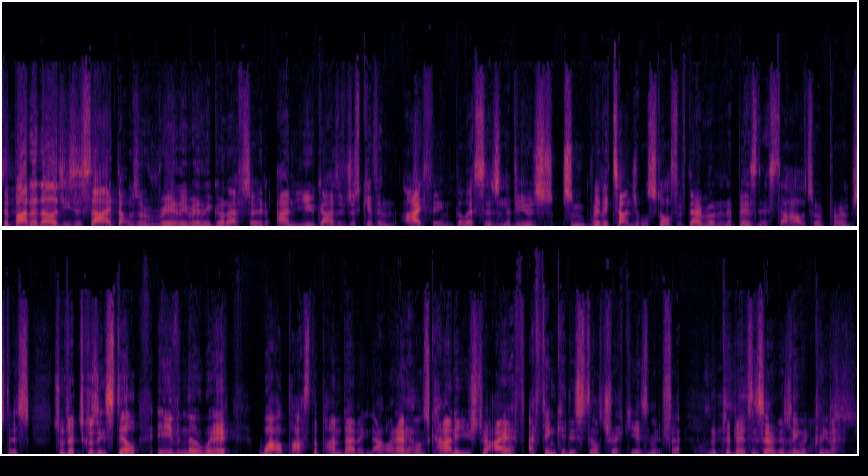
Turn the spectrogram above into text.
The bad analogies aside, that was a really really good episode, and you guys have just given, I think, the listeners and the viewers some really tangible stuff if they're running a business to how to approach this subject because it's still, even though we're well past the pandemic now and everyone's kind of used to it, I I think it is still tricky, isn't it, for for business owners and recruiters.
